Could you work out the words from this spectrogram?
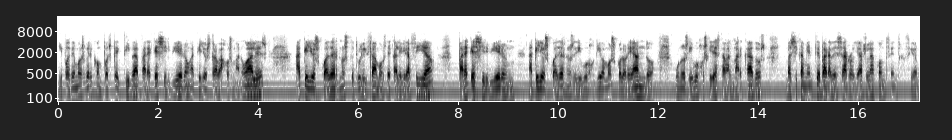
y podemos ver con perspectiva para qué sirvieron aquellos trabajos manuales, aquellos cuadernos que utilizamos de caligrafía, para qué sirvieron aquellos cuadernos de dibujo que íbamos coloreando, unos dibujos que ya estaban marcados, básicamente para desarrollar la concentración.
